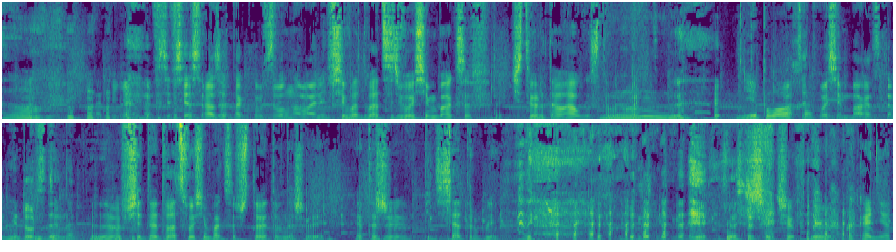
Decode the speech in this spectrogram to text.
Офигенно. Все, все сразу так взволновались. Всего 28 баксов. 4 августа выходит. Неплохо. 28 баксов, не дурственно. Да, да, вообще, да. 28 баксов, что это в наше время? Это же 50 рублей. Шучу. Ну, пока нет.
